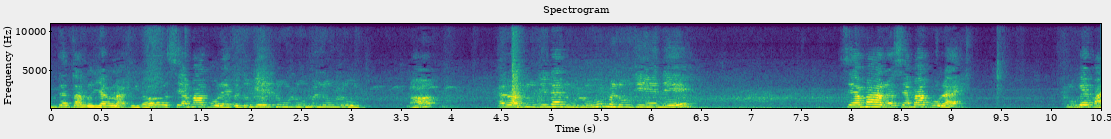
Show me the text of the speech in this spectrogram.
မတက်တာလို့ရောက်လာပြီးတော့ဆီယမကိုလည်းဘယ်သူလေးလူလူမလူလူနော်အဲ့တော့လူချင်းနဲ့လူလူမလူချင်းရင်နေဆီယမကတော့ဆီယမကိုယ်တိုင်လူခဲ့မှာ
